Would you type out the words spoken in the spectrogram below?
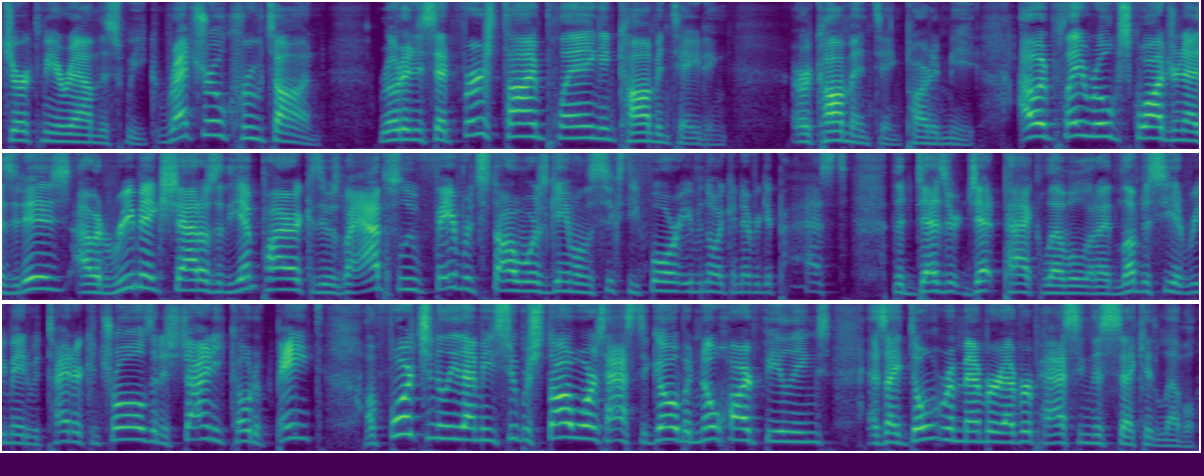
jerked me around this week. Retro Crouton wrote in and said, first time playing and commentating. Or commenting, pardon me. I would play Rogue Squadron as it is. I would remake Shadows of the Empire because it was my absolute favorite Star Wars game on the 64, even though I can never get past the desert jetpack level, and I'd love to see it remade with tighter controls and a shiny coat of paint. Unfortunately, that means Super Star Wars has to go, but no hard feelings, as I don't remember ever passing the second level.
